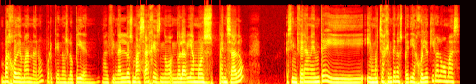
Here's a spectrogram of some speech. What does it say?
bajo demanda, ¿no? Porque nos lo piden. Al final los masajes no, no lo habíamos pensado, sinceramente, y, y mucha gente nos pedía, jo, yo quiero algo más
